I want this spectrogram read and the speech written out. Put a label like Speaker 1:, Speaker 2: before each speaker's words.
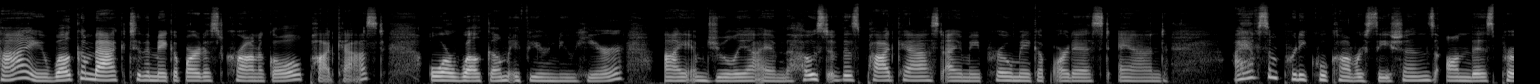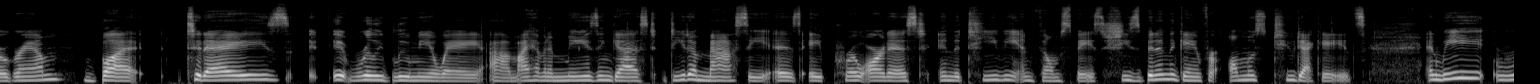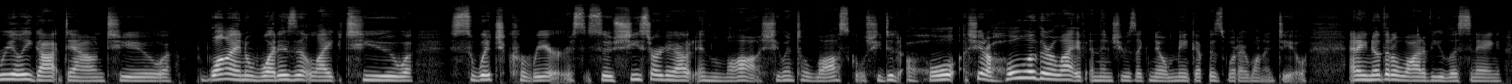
Speaker 1: Hi, welcome back to the Makeup Artist Chronicle podcast, or welcome if you're new here. I am Juliya. I am the host of this podcast. I am a pro makeup artist, and I have some pretty cool conversations on this program, but today's it really blew me away um, i have an amazing guest Deida Massey is a pro artist in the tv and film space she's been in the game for almost two decades and we really got down to one, what is it like to switch careers? So she started out in law. She went to law school. She did a whole she had a whole other life and then she was like, "No, makeup is what I want to do." And I know that a lot of you listening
